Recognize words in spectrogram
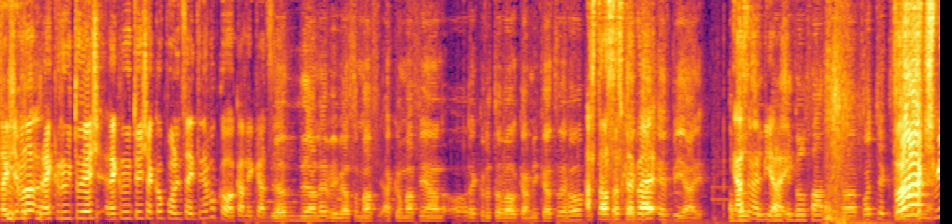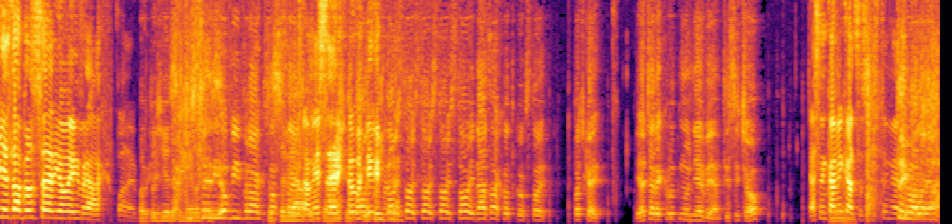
Takže ono, rekrutuješ, rekrutuješ jako policajty nebo koho, kamikadze? Já, já nevím, já jsem mafi- jako mafián rekrutoval kamikadzeho. A stal se z tebe- to je FBI. A Já byl jsem jsi- FBI. Byl jsi Uh, pojďte k Proč mě zabil sériový vrah, pane bože? protože jsi nejlepší. sériový vrah zase? já Tam je sériový vrah. stoj, stoj, stoj, stoj, stoj, na záchodkoch, stoj. Počkej, já tě rekrutnu nevím, ty si čo? Já jsem kamikadze, zkuste mě Ty vole, já,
